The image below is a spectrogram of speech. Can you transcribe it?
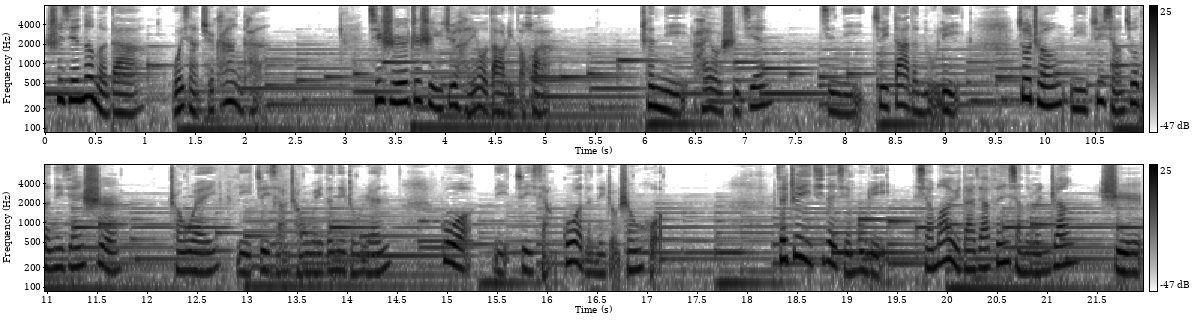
世界那么大，我想去看看。其实这是一句很有道理的话。趁你还有时间。尽你最大的努力，做成你最想做的那件事，成为你最想成为的那种人，过你最想过的那种生活。在这一期的节目里，小猫与大家分享的文章是《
